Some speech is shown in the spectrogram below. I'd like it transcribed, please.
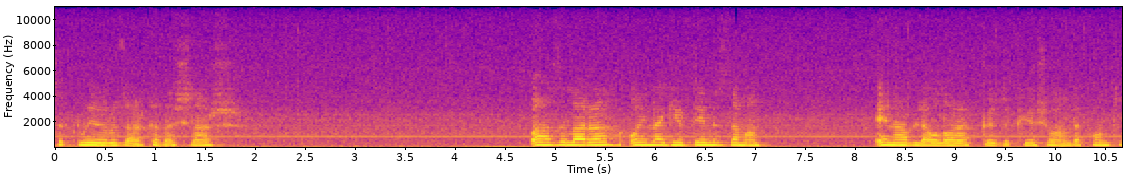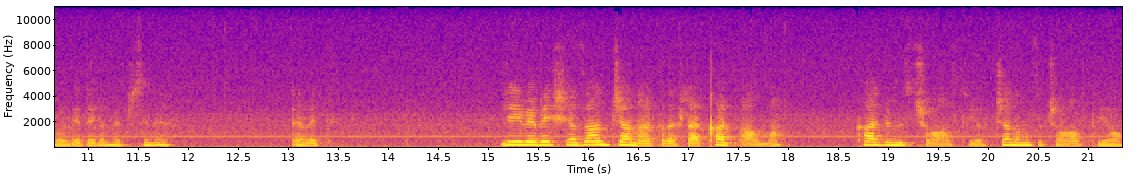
tıklıyoruz arkadaşlar. Bazıları oyuna girdiğimiz zaman enable olarak gözüküyor. Şu anda kontrol edelim hepsini. Evet. Live 5 yazan can arkadaşlar. Kalp alma. Kalbimiz çoğaltıyor. Canımızı çoğaltıyor.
